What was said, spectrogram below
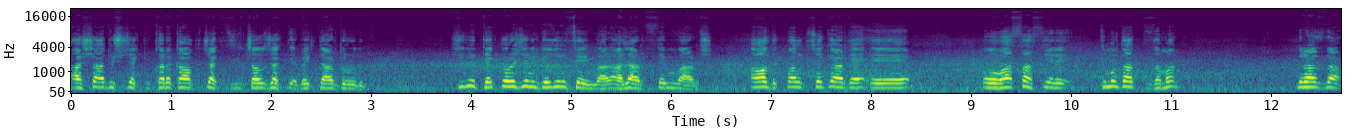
aşağı düşecek, yukarı kalkacak, zil çalacak diye bekler dururduk. Şimdi teknolojinin gözünü seveyim var. Alarm sistemi varmış. Aldık balık çeker de eee, o hassas yeri kımıldattığı zaman biraz da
